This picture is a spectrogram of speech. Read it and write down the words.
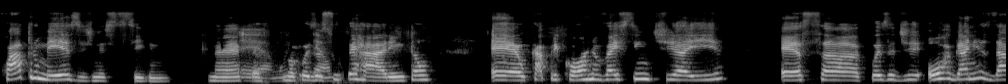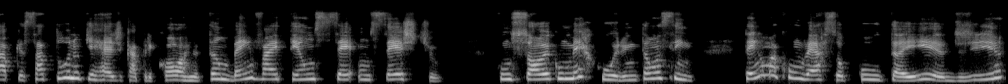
quatro meses nesse signo, né? É, é uma coisa tempo. super rara. Então, é, o Capricórnio vai sentir aí essa coisa de organizar, porque Saturno, que rege Capricórnio, também vai ter um, um sexto com Sol e com Mercúrio. Então, assim, tem uma conversa oculta aí de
